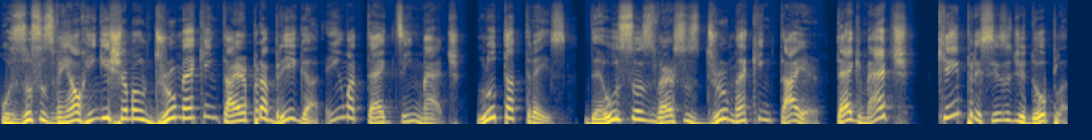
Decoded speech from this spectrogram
Os Usos vêm ao ringue e chamam Drew McIntyre para briga em uma Tag Team Match. Luta 3: The Usos vs Drew McIntyre. Tag Match? Quem precisa de dupla?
